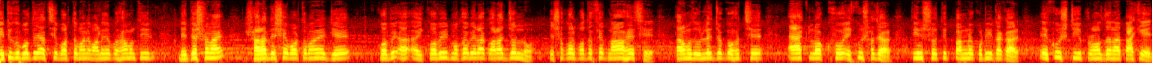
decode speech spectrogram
এইটুকু বলতে যাচ্ছি, বর্তমানে মাননীয় প্রধানমন্ত্রীর নির্দেশনায় সারা দেশে বর্তমানে যে কোভিড কোভিড মোকাবিলা করার জন্য যে সকল পদক্ষেপ নেওয়া হয়েছে, তার মধ্যে উল্লেখযোগ্য হচ্ছে এক লক্ষ একুশ হাজার তিনশো তিপ্পান্ন কোটি টাকার একুশটি প্রণোদনা প্যাকেজ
